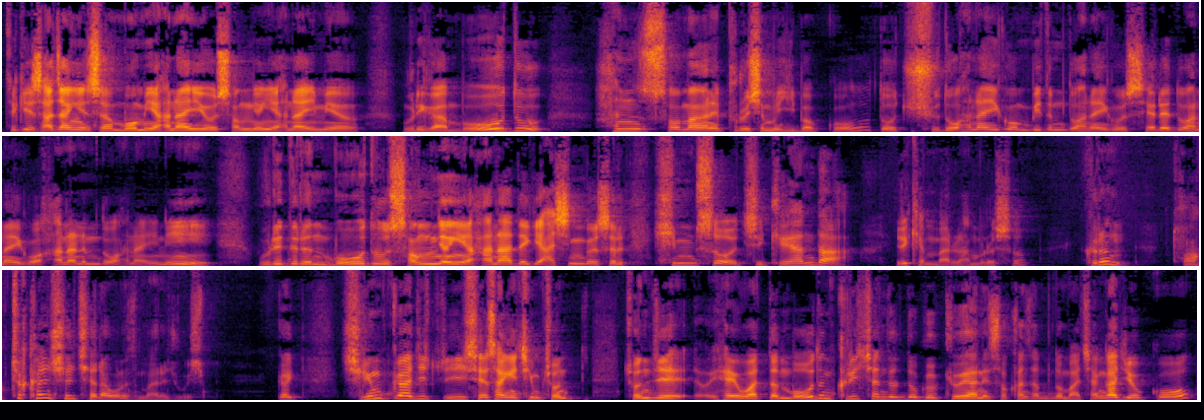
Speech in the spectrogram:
특히 사장에서 몸이 하나이요 성령이 하나이며 우리가 모두 한 소망 안에 부르심을 입었고 또 주도 하나이고 믿음도 하나이고 세례도 하나이고 하나님도 하나이니 우리들은 모두 성령이 하나 되게 하신 것을 힘써 지켜야 한다. 이렇게 말을 함으로써 그런 독특한 실체라고 해서 말해주고 있습니다. 그러니까 지금까지 이 세상에 지금 존, 존재해 왔던 모든 크리스천들도 그 교회 안에 속한 사람도 마찬가지였고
